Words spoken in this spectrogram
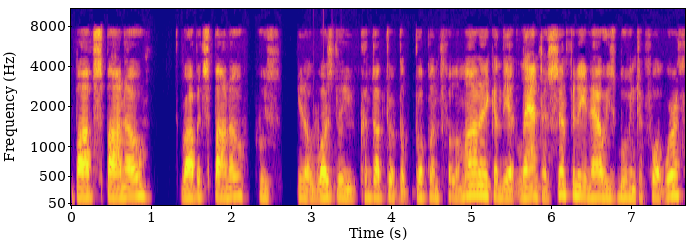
Bob Spano, Robert Spano, who's you know was the conductor of the Brooklyn Philharmonic and the Atlanta Symphony. Now he's moving to Fort Worth.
